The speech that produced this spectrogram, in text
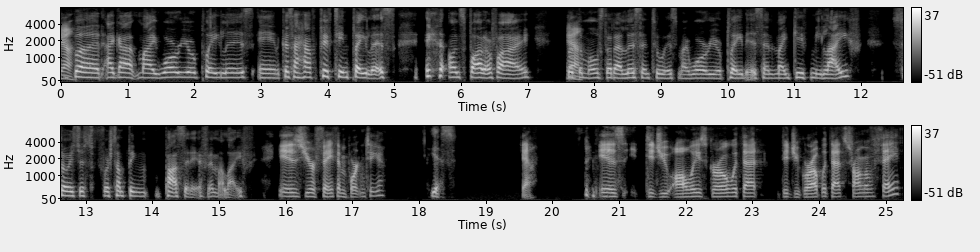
Yeah. But I got my warrior playlist and because I have 15 playlists on Spotify. But yeah. the most that I listen to is my warrior playlist and my give me life. So it's just for something positive in my life. Is your faith important to you? Yes. Yeah. is did you always grow with that? Did you grow up with that strong of a faith?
